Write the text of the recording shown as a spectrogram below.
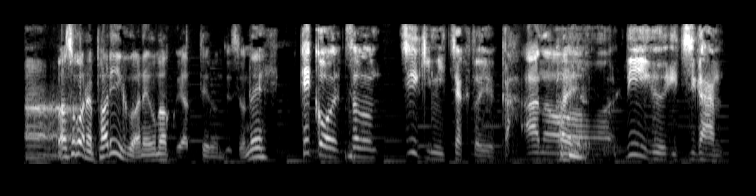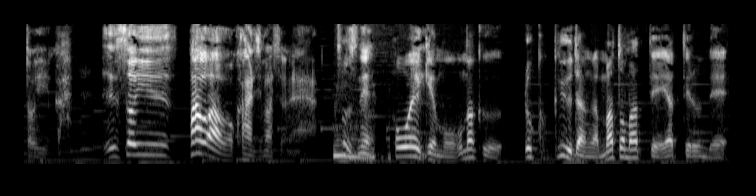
まあそこはね、パリーグはね、うまくやってるんですよね。結構、その、地域密着というか、あのはリーグ一丸というか、そういうパワーを感じますよね。そうですね。放映権もうまく6球団がまとまってやってるんで、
